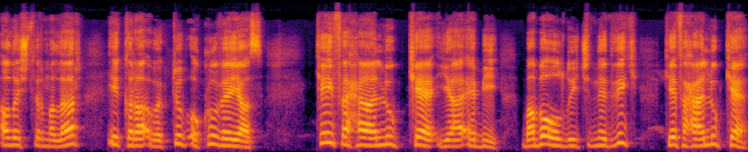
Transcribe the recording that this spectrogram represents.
alıştırmalar ikra ve kütüb oku ve yaz. Keyfe haluke ya ebi. Baba olduğu için ne dedik? Keyfe haluke.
